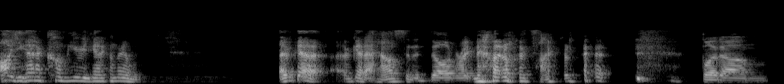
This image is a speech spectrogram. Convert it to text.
"Oh, you got to come here. You got to come there." I've got I've got a house and a dog right now. I don't have time for that. But um,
